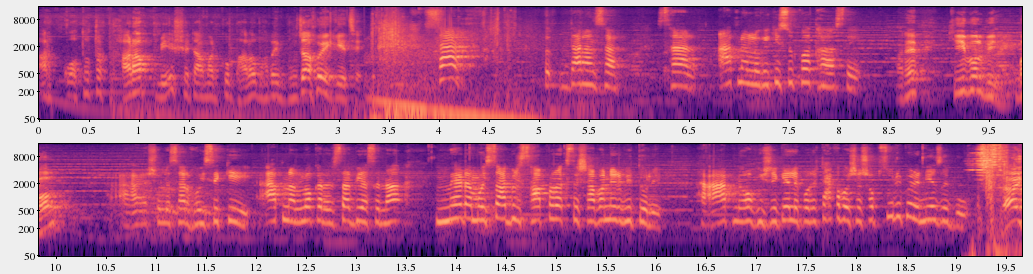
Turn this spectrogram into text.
আর কতটা খারাপ মেয়ে সেটা আমার খুব ভালোভাবে বোঝা হয়ে গিয়েছে। স্যার দাঁড়ান স্যার। স্যার আপনার লগে কিছু কথা আছে। আরে কি বলবি? বল। আসলে স্যার হয়েছে কি আপনার লকারের চাবি আছে না? ম্যাডাম ওই চাবির ছাপ রাখছে সাবানের ভিতরে। আপনি অফিসে গেলে পরে টাকা পয়সা সব চুরি করে নিয়ে যাব এই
